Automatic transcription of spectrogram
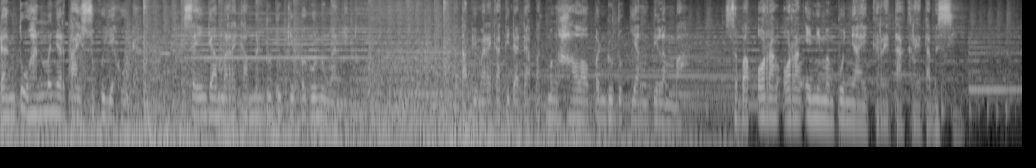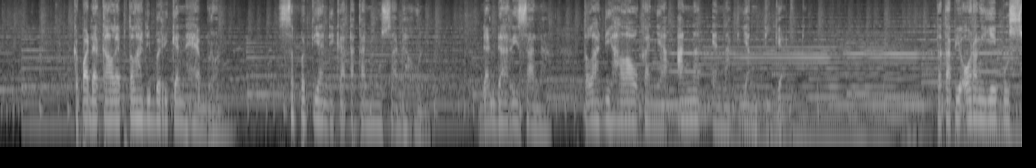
Dan Tuhan menyertai suku Yehuda, sehingga mereka menduduki pegunungan itu. Tetapi mereka tidak dapat menghalau penduduk yang di lembah, sebab orang-orang ini mempunyai kereta-kereta besi. Kepada Kaleb telah diberikan Hebron, seperti yang dikatakan Musa dahulu. Dan dari sana telah dihalaukannya anak enak yang tiga itu. Tetapi orang Yebus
